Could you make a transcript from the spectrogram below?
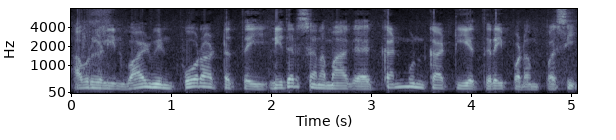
அவர்களின் வாழ்வின் போராட்டத்தை நிதர்சனமாக கண்முன் காட்டிய திரைப்படம் பசி.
